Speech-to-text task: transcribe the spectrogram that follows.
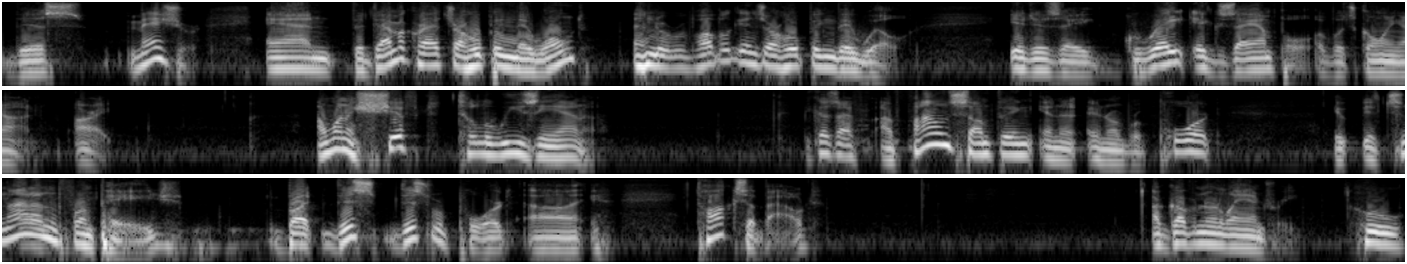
this measure? And the Democrats are hoping they won't, and the Republicans are hoping they will. It is a great example of what's going on. All right. I want to shift to Louisiana because I've, I've found something in a, in a report. It, it's not on the front page, but this, this report uh, talks about a Governor Landry who,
